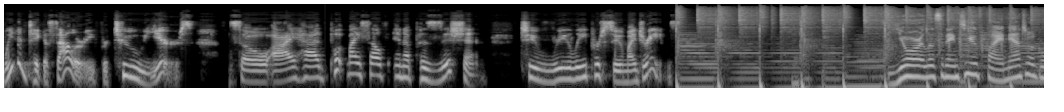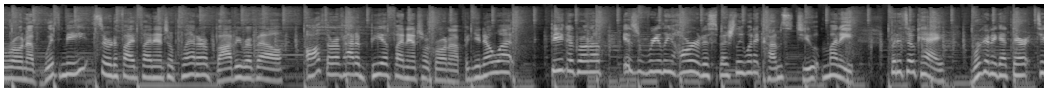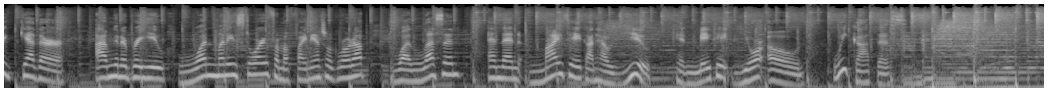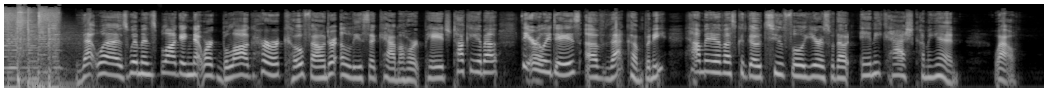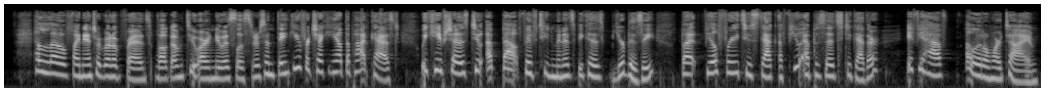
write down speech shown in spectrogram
we didn't take a salary for two years. So I had put myself in a position to really pursue my dreams. You're listening to Financial Grown Up with me, certified financial planner Bobbi Rebell, author of How to Be a Financial Grown Up. And you know what? Being a grown up is really hard, especially when it comes to money. But it's okay. We're going to get there together. I'm going to bring you one money story from a financial grown up, one lesson, and then my take on how you can make it your own. We got this. That was Women's Blogging Network BlogHer co founder Elisa Camahort Page talking about the early days of that company. How many of us could go two full years without any cash coming in? Wow, Hello, financial grown up friends. Welcome to our newest listeners, and thank you for checking out the podcast. We keep shows to about 15 minutes because you're busy, but feel free to stack a few episodes together if you have a little more time.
